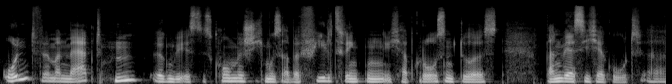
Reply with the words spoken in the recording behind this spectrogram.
Und wenn man merkt, hm, irgendwie ist es komisch, ich muss aber viel trinken, ich habe großen Durst, dann wäre es sicher gut, äh,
